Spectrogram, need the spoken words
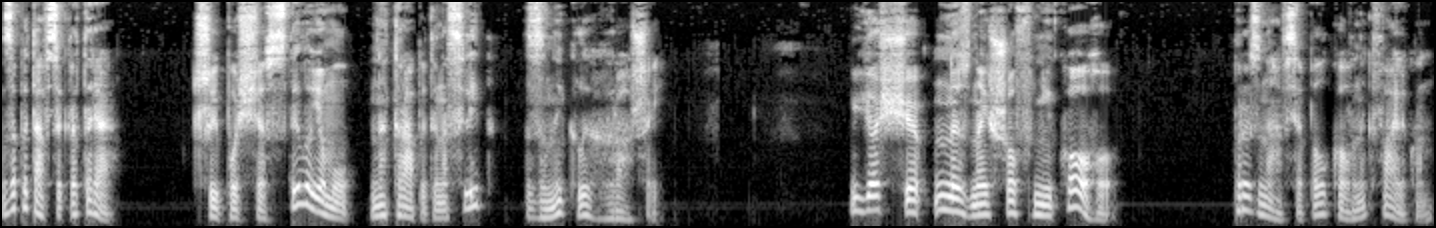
Запитав секретаря, чи пощастило йому натрапити на слід зниклих грошей. Я ще не знайшов нікого, признався полковник Фалькон.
